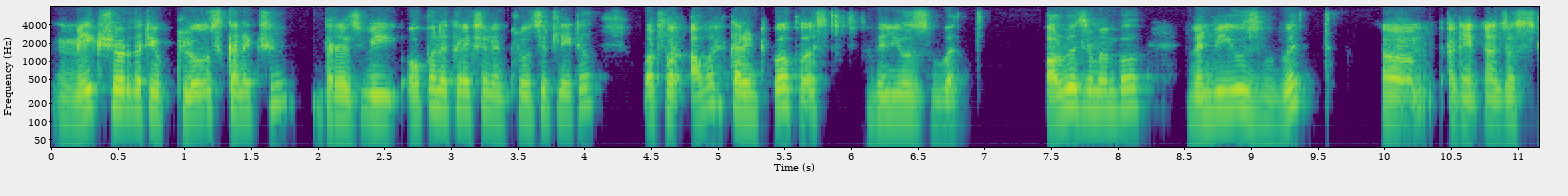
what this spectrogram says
make sure that you close connection. That is, we open a connection and close it later. But for our current purpose, we'll use with. Always remember when we use with, um, again, I'll just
